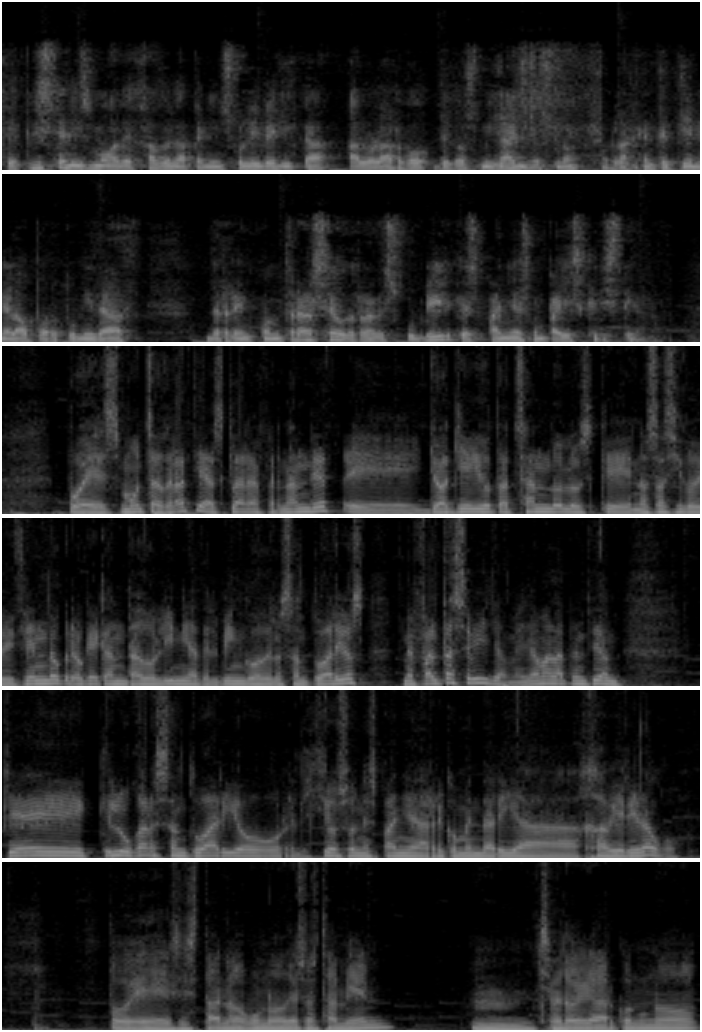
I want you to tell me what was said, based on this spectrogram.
que el cristianismo ha dejado en la península ibérica a lo largo de dos mil años, ¿no? La gente tiene la oportunidad de reencontrarse o de redescubrir que España es un país cristiano. Pues muchas gracias, Clara Fernández. Eh, yo aquí he ido tachando los que nos has ido diciendo. Creo que he cantado línea del bingo de los santuarios. Me falta Sevilla, me llama la atención. ¿Qué, qué lugar santuario religioso en España recomendaría Javier Hidalgo? Pues he estado en alguno de esos también. Mm, si me tengo que quedar con uno,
